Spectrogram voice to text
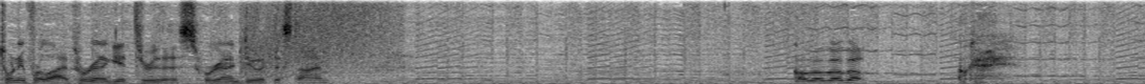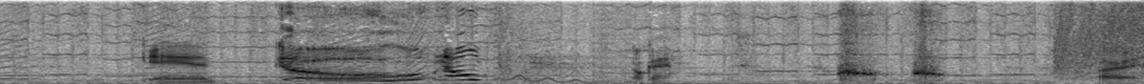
24 lives. We're going to get through this. We're going to do it this time. Go, go, go, go. Okay. And go. Nope. Okay. All right.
